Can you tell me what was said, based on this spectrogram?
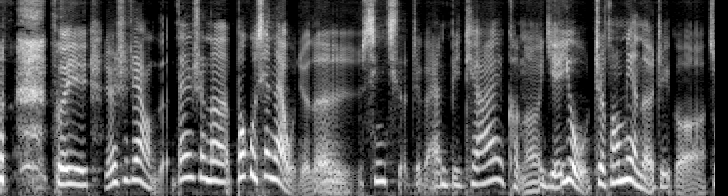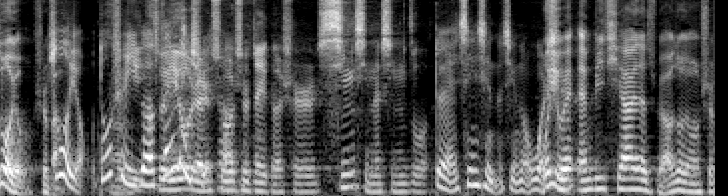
所以觉得是这样子。但是呢，包括现在，我觉得兴起的这个 MBTI 可能也有这方面的这个作用是吧？作用，都是一个所以有。人说是这个是新型的星座，对新型的星座，我我以为 MBTI 的主要作用是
